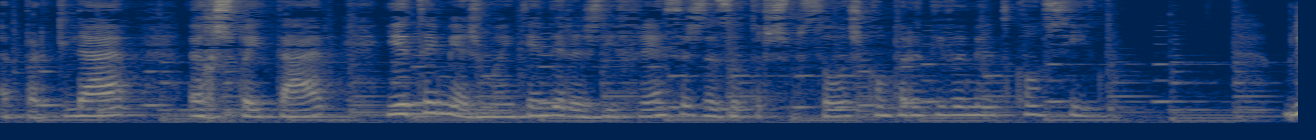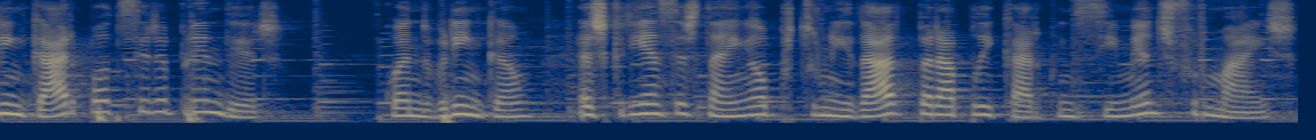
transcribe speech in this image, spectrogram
a partilhar, a respeitar e até mesmo a entender as diferenças das outras pessoas comparativamente consigo. Brincar pode ser aprender. Quando brincam, as crianças têm a oportunidade para aplicar conhecimentos formais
